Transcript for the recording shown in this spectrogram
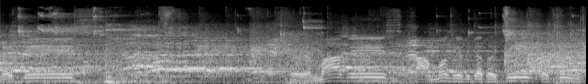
Μελέτης. Ρεμάδης. Χαμός για την κατοχή. Κοκκίνης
